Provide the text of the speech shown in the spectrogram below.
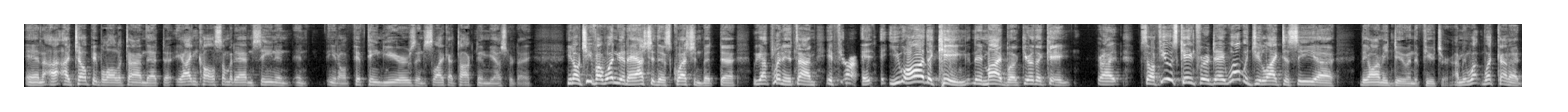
And I, I tell people all the time that uh, I can call somebody I haven't seen in, in, you know 15 years, and it's like I talked to him yesterday. You know, Chief, I wasn't going to ask you this question, but uh, we got plenty of time. If sure. it, you are the king in my book, you're the king, right? So if you was king for a day, what would you like to see uh, the army do in the future? I mean, what what kind of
